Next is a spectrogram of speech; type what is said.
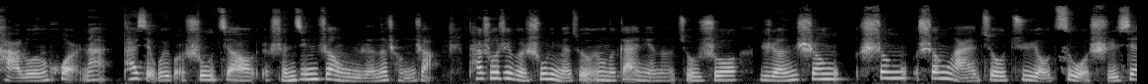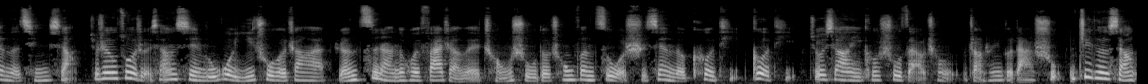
卡伦霍尔奈，他写过一本书叫《神经症与人的成长》。他说这本书里面最有用的概念呢，就是说人生生生来就具有自我实现的倾向。就这个作者相信，如果移除了障碍，人自然的会发展为成熟的、充分自我实现的客体。个体就像一棵树长成长成一棵大树。这个想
